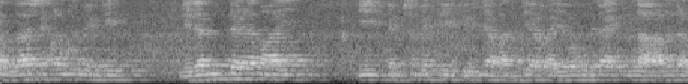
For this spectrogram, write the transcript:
അവകാശങ്ങൾക്ക് വേണ്ടി നിരന്തരമായി ഈ പെൻഷൻ പറ്റി തിരിഞ്ഞ മധ്യ വയോധികരായിട്ടുള്ള ആളുകൾ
